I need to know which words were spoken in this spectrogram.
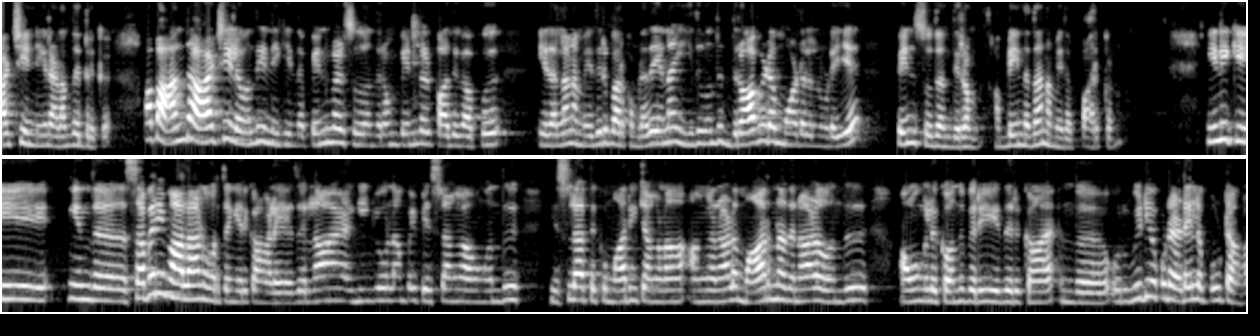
ஆட்சி இன்னைக்கு நடந்துட்டு இருக்கு அப்போ அந்த ஆட்சியில் வந்து இன்னைக்கு இந்த பெண்கள் சுதந்திரம் பெண்கள் பாதுகாப்பு இதெல்லாம் நம்ம எதிர்பார்க்க முடியாது. ஏன்னா இது வந்து திராவிட மாடலினுடைய பெண் சுதந்திரம் அப்படின்னு தான் நம்ம இதை பார்க்கணும். இன்னைக்கு இந்த சபரிமாலான்னு ஒருத்தங்க இருக்காங்களே இதெல்லாம் இங்கேயோலாம் போய் பேசுகிறாங்க அவங்க வந்து இஸ்லாத்துக்கு மாறிட்டாங்களாம். அங்கனால மாறினதுனால வந்து அவங்களுக்கு வந்து பெரிய இது இருக்கா? இந்த ஒரு வீடியோ கூட இடையில போட்டாங்க.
